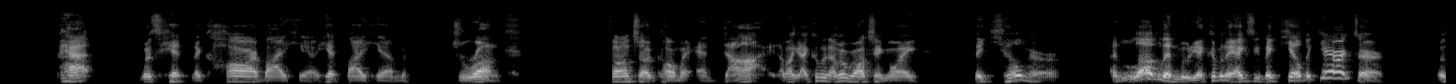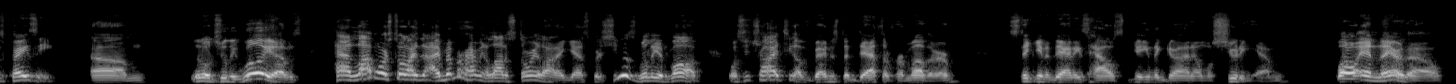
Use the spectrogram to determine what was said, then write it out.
Pat was hit in a car by him, hit by him, drunk, fell into a coma and died. I'm like, I couldn't. I remember watching going, they killed her. I love Lynne Moody. I couldn't believe actually they killed the character. It was crazy. Um, little Julie Williams had a lot more storyline. I remember having a lot of storyline, I guess, but she was really involved. Well, she tried to avenge the death of her mother, sneaking into Danny's house, getting the gun, almost shooting him. Well, end there though.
